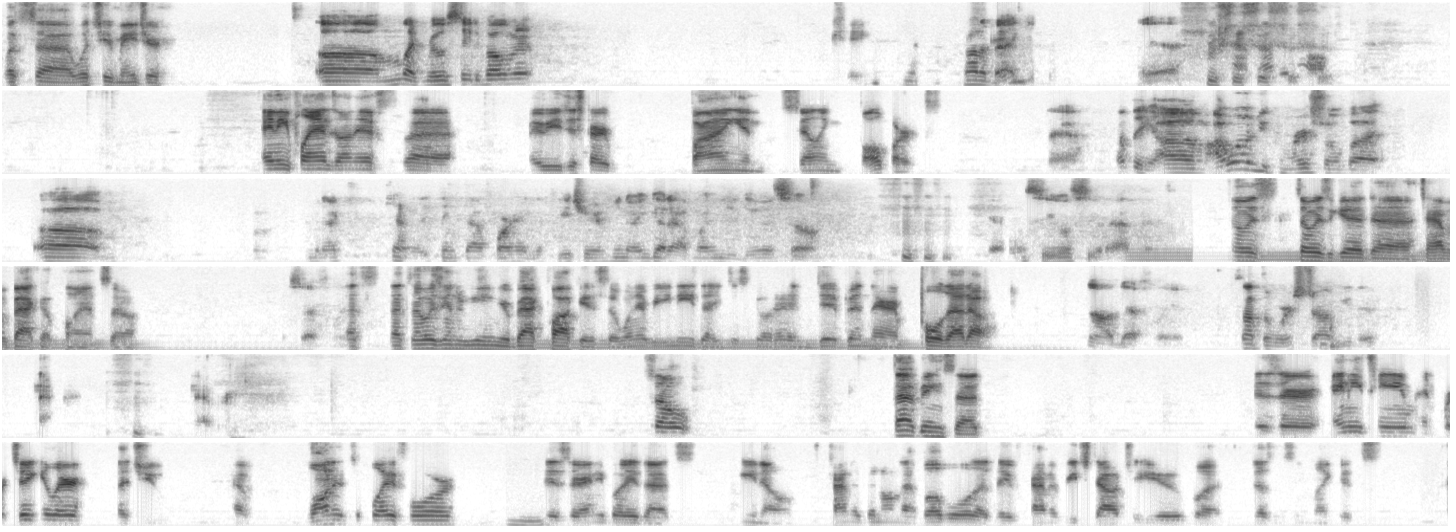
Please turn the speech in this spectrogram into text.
What's uh what's your major? Um, like real estate development. Okay. Not a bad game. Yeah. any plans on if uh, maybe you just start buying and selling ballparks? I think um, I want to do commercial, but um, I mean, I can't really think that far ahead in the future. You know, you gotta have money to do it. So yeah, we'll see. We'll see what happens. So it's it's always good uh, to have a backup plan. So Definitely. That's that's always going to be in your back pocket. So whenever you need that, you just go ahead and dip in there and pull that out. No, definitely. It's not the worst job either. Never. Never. So that being said, is there any team in particular that you have wanted to play for? Mm-hmm. Is there anybody that's, you know, kind of been on that bubble that they've kind of reached out to you, but it doesn't seem like it's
